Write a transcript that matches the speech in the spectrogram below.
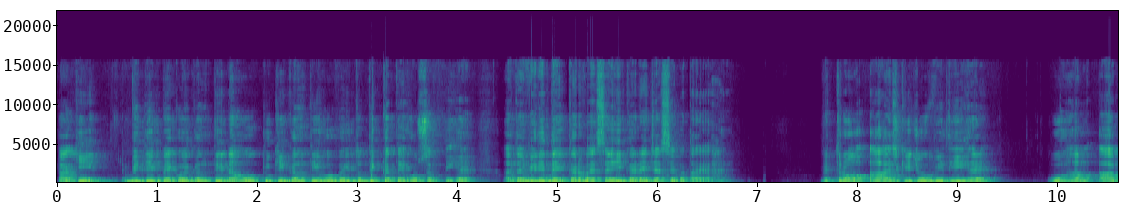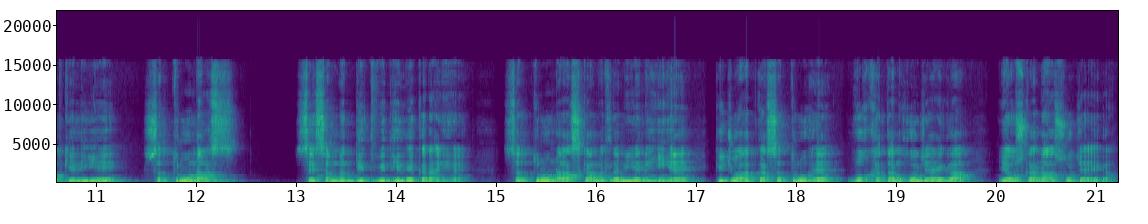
ताकि विधि में कोई गलती ना हो, क्योंकि गलती हो गई तो दिक्कतें हो सकती है। अतः विधि देखकर वैसे ही करें, जैसे बताया है। मित्रों, आज की जो विधि है, वो हम आपके लिए शत्रुनाश से संबंधित विधि लेकर आए हैं। शत्रुनाश का मतलब ये नहीं है कि जो आपका शत्रु है, वो खत्म हो जाएगा या उसका नाश हो जाएगा।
